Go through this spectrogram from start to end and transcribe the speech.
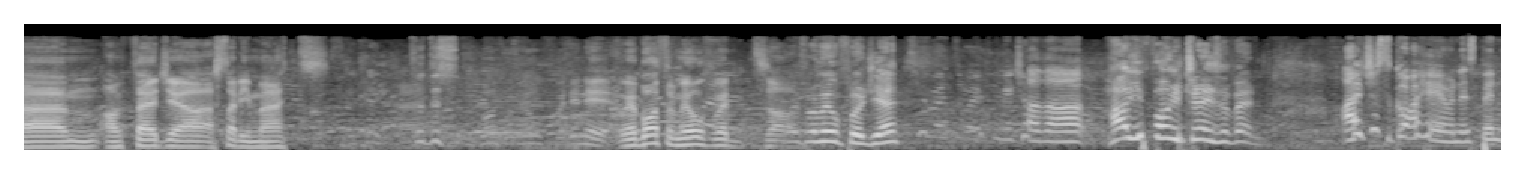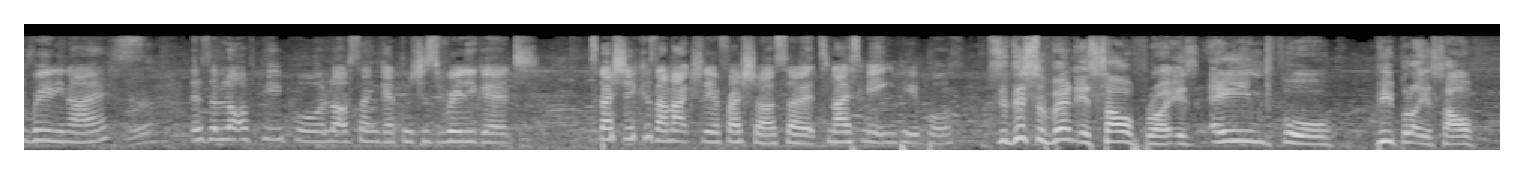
Um, I'm third year. I study maths. So this, We're both from Ilford. So. from Ilford, yeah. From each other. How are you finding today's event? I just got here and it's been really nice. There's a lot of people, a lot of Sangeet, which is really good. Especially because I'm actually a fresher, so it's nice meeting people. So this event itself, right, is aimed for people like yourself,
